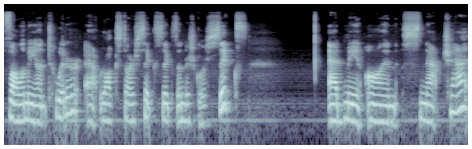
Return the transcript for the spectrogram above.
Follow me on Twitter at rockstar66 underscore 6. Add me on Snapchat.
